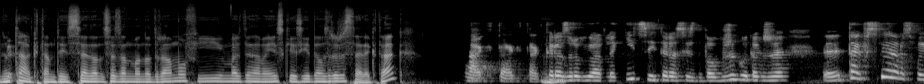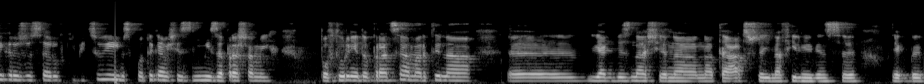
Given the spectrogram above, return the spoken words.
No tak, tam jest sezon, sezon monodramów i Martyna Majewska jest jedną z reżyserek, tak? Tak, tak, tak. Mhm. Teraz robiła w Legnicy i teraz jest w Wałbrzychu, także e, tak, wspieram swoich reżyserów, kibicuję im, spotykam się z nimi, zapraszam ich powtórnie do pracy, a Martyna e, jakby zna się na, na teatrze i na filmie, więc e, jakby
